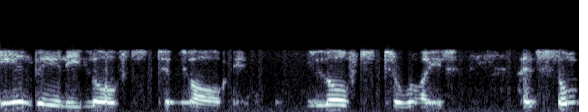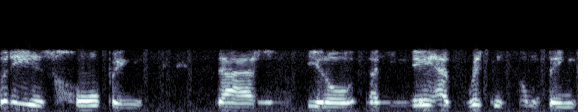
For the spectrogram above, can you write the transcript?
Ian Bailey loved to talk, he loved to write, and somebody is hoping that you know that he may have written something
